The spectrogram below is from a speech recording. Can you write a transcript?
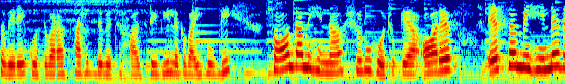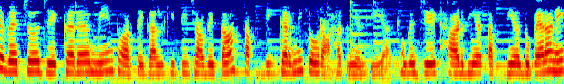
ਸਵੇਰੇ ਗੁਰਦੁਆਰਾ ਸਾਹਿਬ ਦੇ ਵਿੱਚ ਹਾਜ਼ਰੀ ਵੀ ਲਗਵਾਈ ਹੋਗੀ ਸੌਣ ਦਾ ਮਹੀਨਾ ਸ਼ੁਰੂ ਹੋ ਚੁੱਕਿਆ ਔਰ ਇਸ ਮਹੀਨੇ ਦੇ ਵਿੱਚ ਜੇਕਰ ਮੇਨ ਤੌਰ ਤੇ ਗੱਲ ਕੀਤੀ ਜਾਵੇ ਤਾਂ ਤਪਦੀ ਗਰਮੀ ਤੋਂ ਰਾਹਤ ਮਿਲਦੀ ਆ ਕਿਉਂਕਿ ਜੇਠ ਹਾੜ ਦੀਆਂ ਤਪਦੀਆਂ ਦੁਪਹਿਰਾਂ ਨੇ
